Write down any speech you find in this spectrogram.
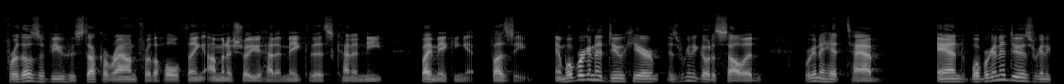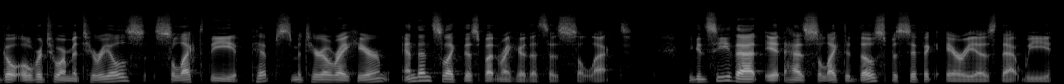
for those of you who stuck around for the whole thing, I'm going to show you how to make this kind of neat by making it fuzzy. And what we're going to do here is we're going to go to solid, we're going to hit tab, and what we're going to do is we're going to go over to our materials, select the pips material right here, and then select this button right here that says select. You can see that it has selected those specific areas that we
